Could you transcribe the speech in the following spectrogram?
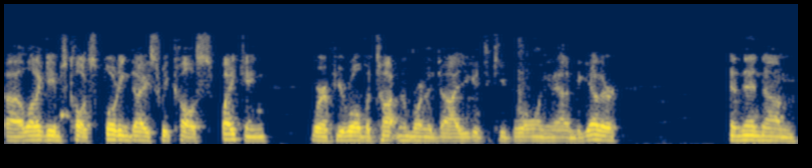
uh, a lot of games call exploding dice. We call spiking, where if you roll the top number on the die, you get to keep rolling and add them together. And then um,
